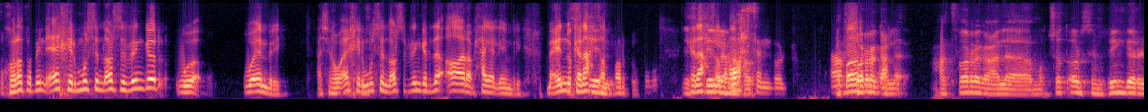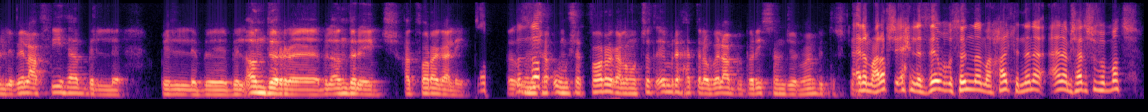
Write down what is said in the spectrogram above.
مقارنات ما بين آخر موسم لارسين فينجر و... وإمري عشان هو آخر موسم لارسين فينجر ده أقرب حاجة لإمري مع إنه كان أحسن. برضه كان still برضه. أنا أحسن برضه هتفرج على هتفرج على ماتشات أرسن فينجر اللي بيلعب فيها بال بال بال under بال under age هتفرج عليه بالظبط. ومش, ومش هتفرج على ماتشات إمري حتى لو بيلعب بباريس سان جيرمان بالتشكيل أنا ما أعرفش إحنا إزاي وصلنا لمرحلة إن أنا أنا مش عايز أشوف الماتش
